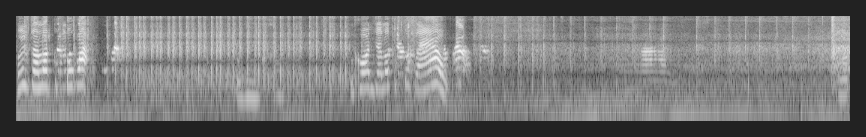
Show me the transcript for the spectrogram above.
เฮ้ยเจะรถกุกตุกละกูยิงใครทุกคนเจอรถตุกตุกแล้วรถ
